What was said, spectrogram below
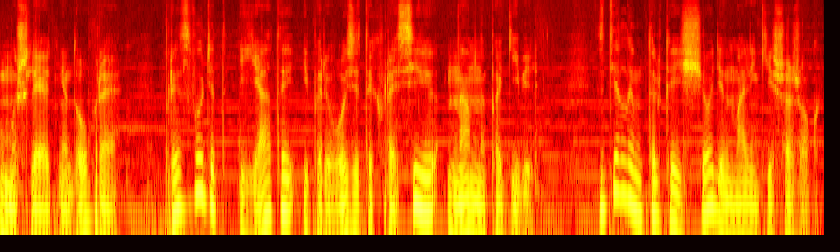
умышляют недоброе, производят яды и перевозят их в Россию нам на погибель. Сделаем только еще один маленький шажок.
